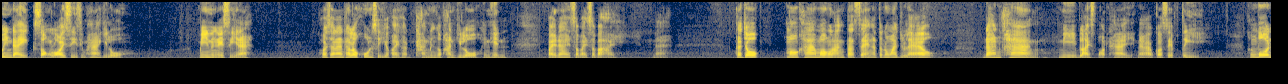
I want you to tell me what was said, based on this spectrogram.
วิ่งได้อีก 245 กิโล มีหนึ่งในสี่นะ เพราะฉะนั้นถ้าเราคูณสี่เข้าไปก็ถังหนึ่งก็พันกิโลเห็นเห็นไปได้สบายๆนะ กระจกมองข้างมองหลังตัดแสงอัตโนมัติอยู่แล้ว ด้านข้างมี blind spot ให้นะครับ ก็ safety ข้างบน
